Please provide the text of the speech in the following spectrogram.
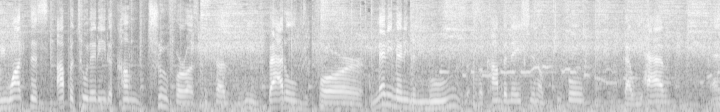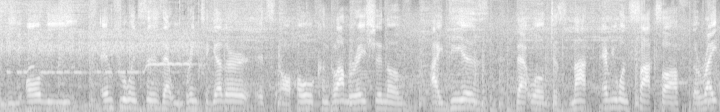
We want this opportunity to come true for us because we've battled for many, many, many moons. The combination of people that we have and the, all the influences that we bring together. It's a whole conglomeration of ideas that will just knock everyone's socks off. The right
